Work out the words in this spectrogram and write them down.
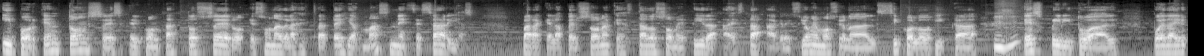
¿Y por qué entonces el contacto cero es una de las estrategias más necesarias para que la persona que ha estado sometida a esta agresión emocional, psicológica, espiritual, pueda ir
